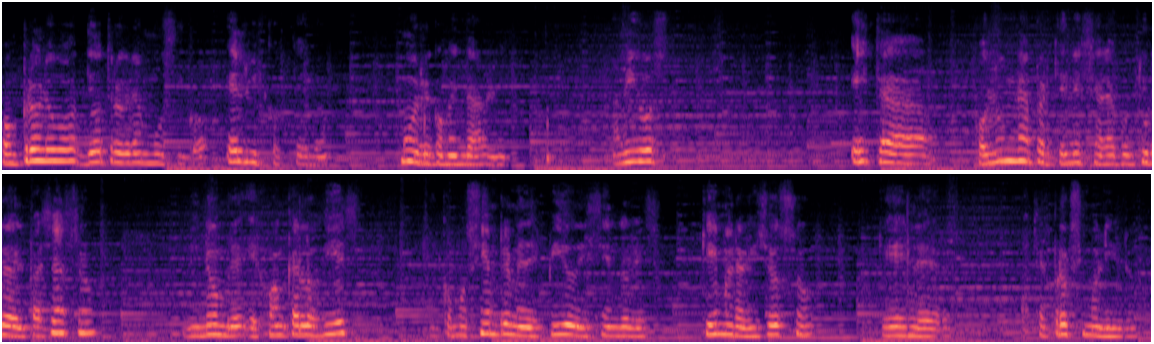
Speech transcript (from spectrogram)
con prólogo de otro gran músico, Elvis Costello. Muy recomendable. Amigos, esta columna pertenece a la cultura del payaso. Mi nombre es Juan Carlos Díez y como siempre me despido diciéndoles qué maravilloso que es leer. Hasta el próximo libro.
